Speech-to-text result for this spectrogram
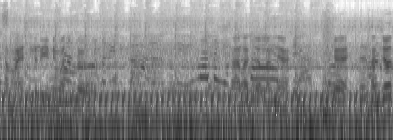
Sama istri ini Mas Bro. Sana jalannya. Oke, lanjut.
